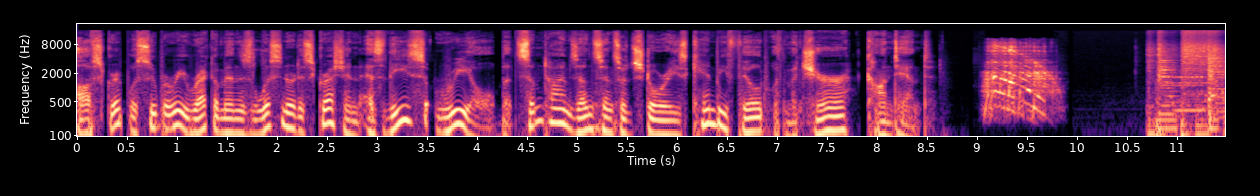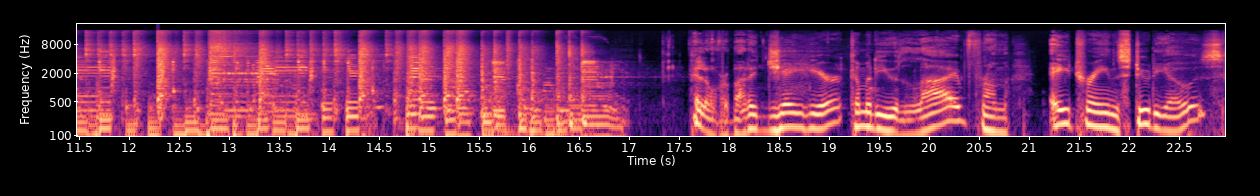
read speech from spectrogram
Off Script with Super E recommends listener discretion as these real but sometimes uncensored stories can be filled with mature content. Hello, everybody. Jay here, coming to you live from A Train Studios.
